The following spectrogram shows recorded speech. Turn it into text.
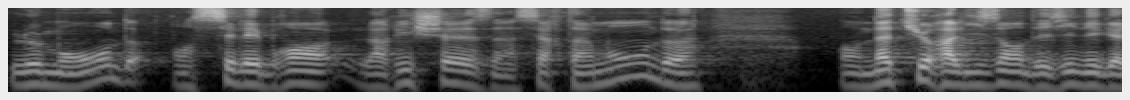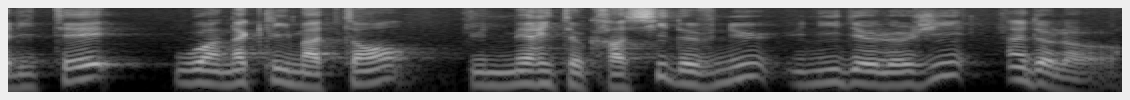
le monde en célébrant la richesse d'un certain monde, en naturalisant des inégalités ou en acclimatant une méritocratie devenue une idéologie indolore.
